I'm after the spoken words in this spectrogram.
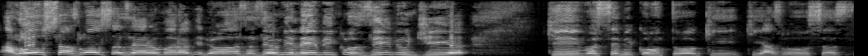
A louça, as louças eram maravilhosas. Eu me lembro, inclusive, um dia que você me contou que, que as louças,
